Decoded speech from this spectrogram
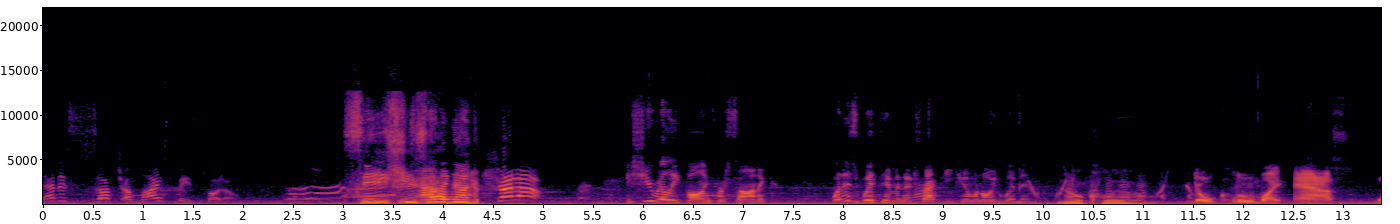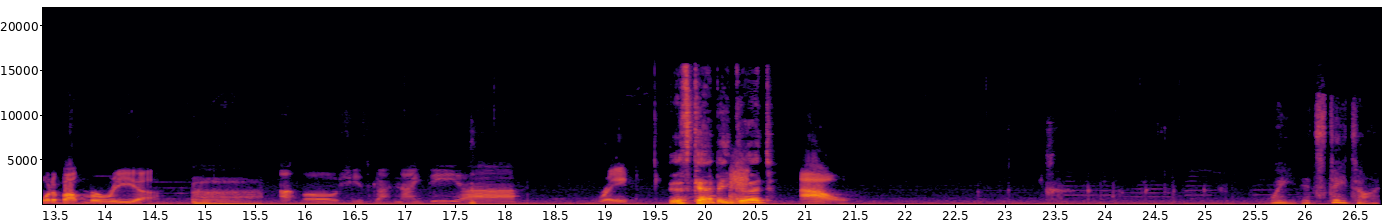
That is such a MySpace photo. See, she's, she's having, having- a. Shut up! Is she really falling for Sonic? What is with him and attracting humanoid women? No clue. No clue, my ass. What about Maria? Uh, Uh oh, she's got an idea. Rape? This can't be good. Ow! wait, it's daytime.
